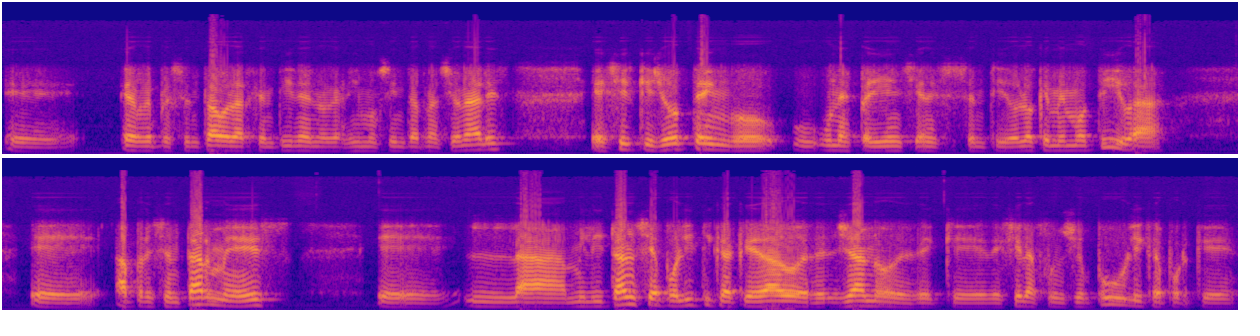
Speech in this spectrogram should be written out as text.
he representado a la Argentina en organismos internacionales, es decir, que yo tengo una experiencia en ese sentido. Lo que me motiva eh, a presentarme es eh, la militancia política que he dado desde el llano, desde que dejé la función pública, porque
